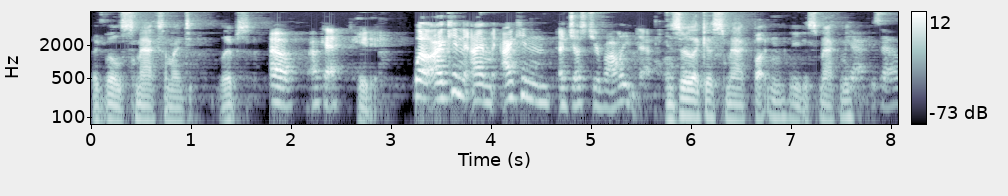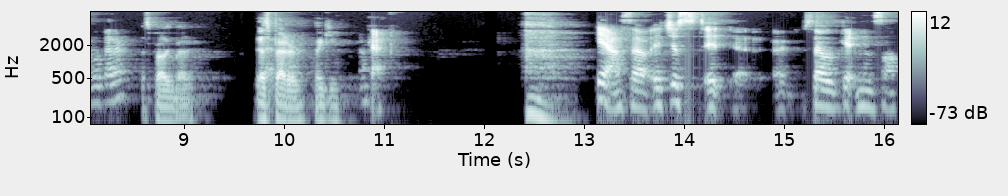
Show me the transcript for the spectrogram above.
like little smacks on my t- lips. Oh, okay. Hate it. Well, I can I'm I can adjust your volume down. Is there like a smack button? You can smack me. Yeah, is that a little better? That's probably better. That's better. Thank you. Okay. Yeah, so it just it uh, uh, so getting this all.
